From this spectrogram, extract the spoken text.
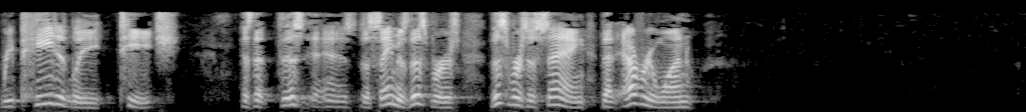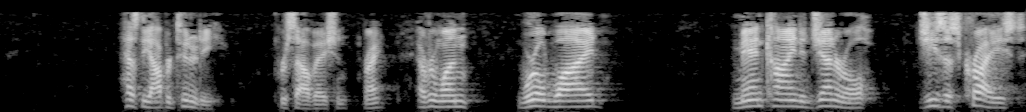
repeatedly teach is that this is the same as this verse. This verse is saying that everyone has the opportunity for salvation, right? Everyone worldwide, mankind in general, Jesus Christ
